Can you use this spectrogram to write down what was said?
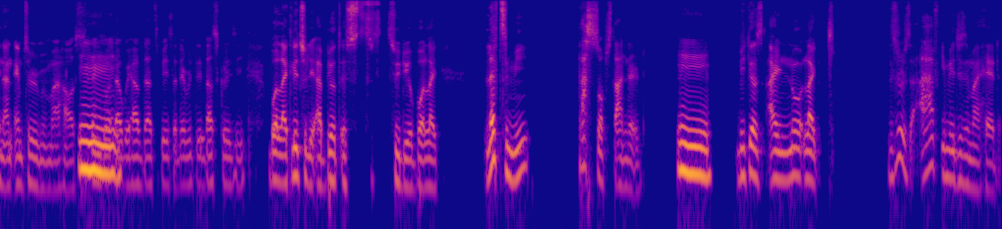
in an empty room in my house. Mm. that we have that space and everything. That's crazy. But like literally, I built a st- studio. But like left to me, that's substandard mm, because I know like the truth is I have images in my head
